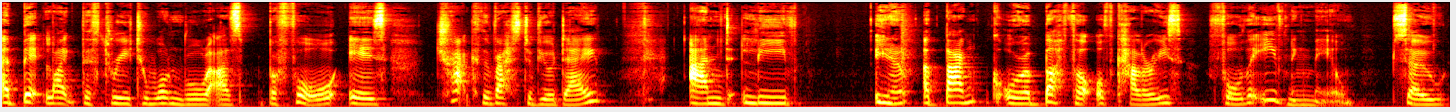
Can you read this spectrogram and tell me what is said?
a bit like the 3 to 1 rule as before, is track the rest of your day and leave you know, a bank or a buffer of calories for the evening meal. So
